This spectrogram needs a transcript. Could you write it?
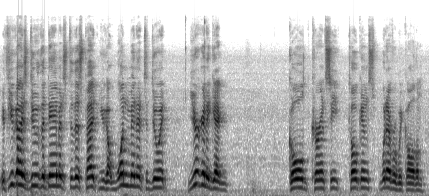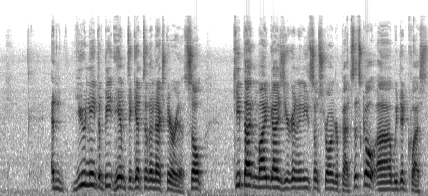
If you guys do the damage to this pet, you got one minute to do it. You're going to get gold, currency, tokens, whatever we call them. And you need to beat him to get to the next area. So keep that in mind, guys. You're going to need some stronger pets. Let's go. Uh, we did quests.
